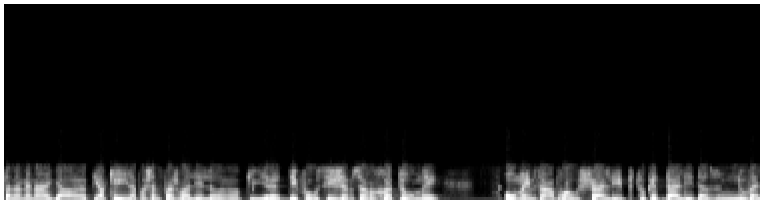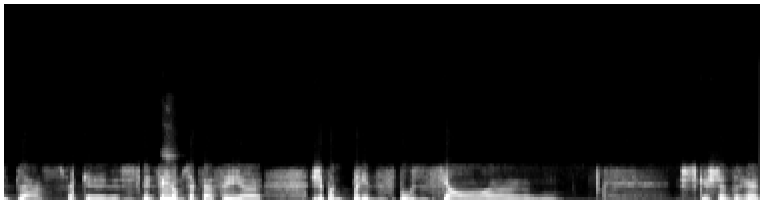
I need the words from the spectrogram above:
ça m'amène ailleurs. Puis OK, la prochaine fois, je vais aller là. Puis des fois aussi, j'aime ça retourner aux mêmes endroits où je suis allé plutôt que d'aller dans une nouvelle place. Fait que c'est mm. comme ça que ça s'est. Euh, j'ai pas une prédisposition. Euh, ce que je te dirais,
